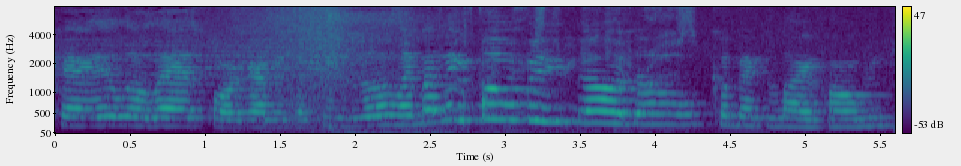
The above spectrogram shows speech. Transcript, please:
okay. That little last part got me confused. I was like, my nigga Bumblebee. No, no. Come back to life, homie.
